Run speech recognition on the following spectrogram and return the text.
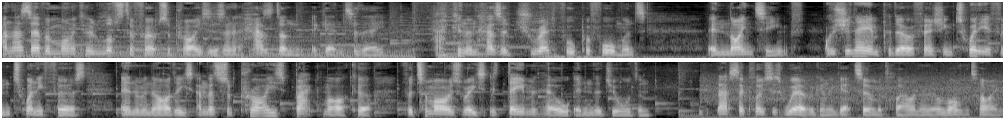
and as ever, Monaco loves to throw up surprises, and it has done again today. Hakkinen has a dreadful performance in 19th, with Gené and Badoer finishing 20th and 21st in the Minardis, and the surprise backmarker for tomorrow's race is Damon Hill in the Jordan. That's the closest we're ever going to get to a McLaren in a long time.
